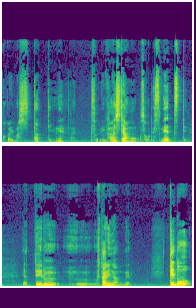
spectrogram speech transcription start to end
わかりましたっていうね。はい、それに関してはもうそうですね、つってやってる二人なので。けど、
